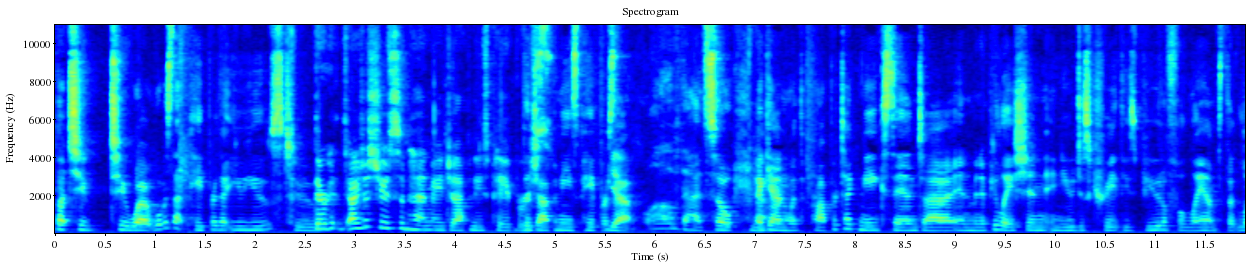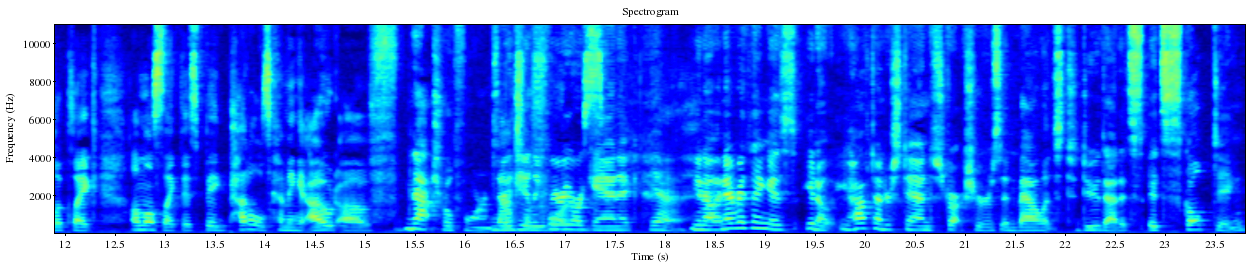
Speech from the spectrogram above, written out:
but to to uh, what was that paper that you used to? there i just used some handmade japanese papers the Japanese papers. Yeah. I love that. So Yeah. again, with the proper techniques and uh, and manipulation, and you just create these beautiful lamps that look like almost like this big petals coming out of natural forms Natural ideally very organic Yeah. you know and everything is you know you have to understand structures and balance to do that it's it's sculpting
